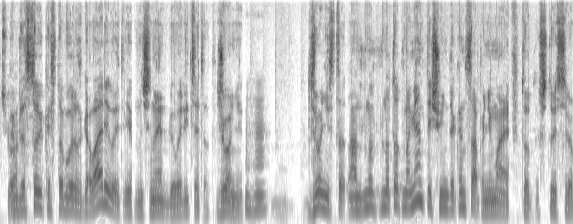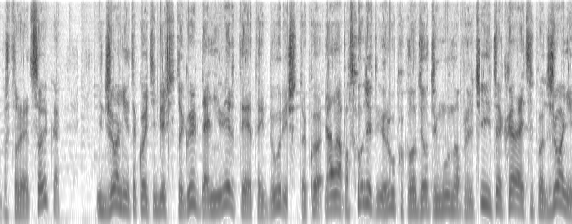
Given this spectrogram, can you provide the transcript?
чувак, Когда Сойка с тобой разговаривает и начинает говорить этот Джонни. Мгм. Джонни ста- а, ну, на тот момент ты еще не до конца понимаешь, что, что из себя представляет Сойка. И Джонни такой тебе что-то говорит, да не верь ты этой дуре, что такое. И она подходит и руку кладет ему на плечо. И такая, типа, Джонни,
